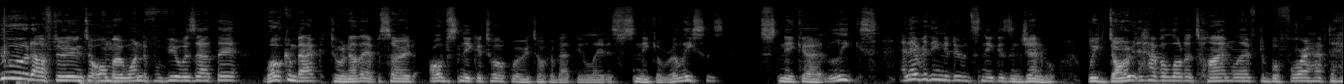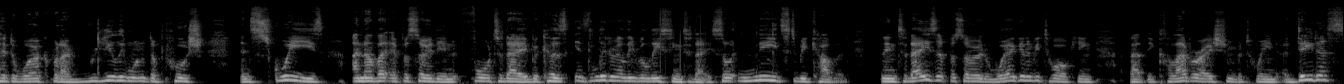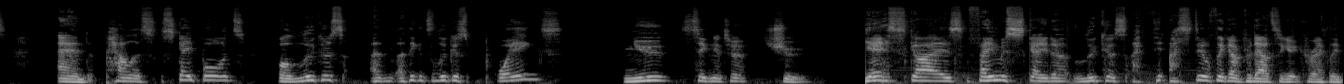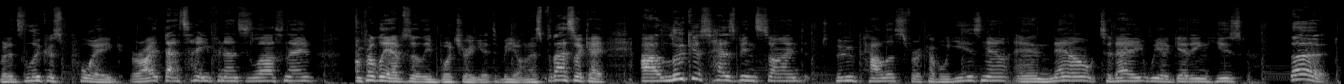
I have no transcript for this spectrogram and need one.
Good afternoon to all my wonderful viewers out there. Welcome back to another episode of Sneaker Talk where we talk about the latest sneaker releases, sneaker leaks, and everything to do with sneakers in general. We don't have a lot of time left before I have to head to work, but I really wanted to push and squeeze another episode in for today because it's literally releasing today, so it needs to be covered. And in today's episode, we're going to be talking about the collaboration between Adidas and Palace Skateboards for Lucas, I, I think it's Lucas Poig's new signature shoe. Yes, guys, famous skater Lucas. I, I still think I'm pronouncing it correctly, but it's Lucas Poig, right? That's how you pronounce his last name. I'm probably absolutely butchering it to be honest, but that's okay. Uh, Lucas has been signed to Palace for a couple years now, and now today we are getting his third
